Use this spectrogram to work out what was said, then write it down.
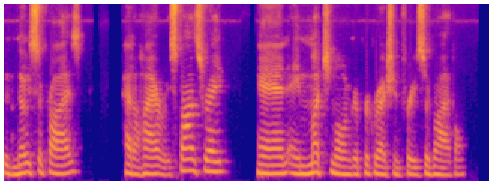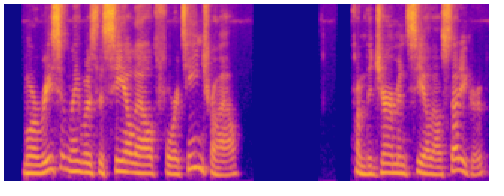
with no surprise, had a higher response rate and a much longer progression free survival. More recently was the CLL 14 trial from the German CLL study group,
